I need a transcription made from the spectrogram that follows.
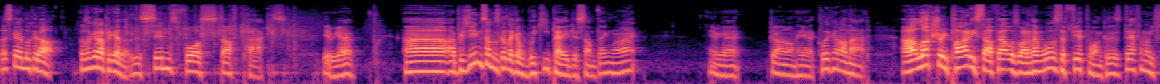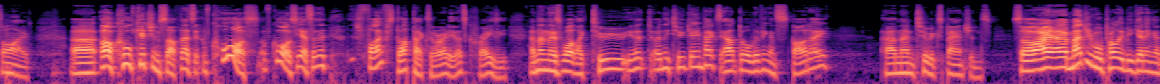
Let's go look it up. Let's look it up together. The Sims 4 stuff packs. Here we go. Uh, I presume someone's got like a wiki page or something, right? Here we go. Going on here. Clicking on that. Uh, luxury party stuff, that was one of them. What was the fifth one? Because there's definitely five. Uh, oh, cool kitchen stuff. That's it. Of course, of course. Yeah, so there's five stuff packs already. That's crazy. And then there's what, like two, is it only two game packs? Outdoor Living and Spa Day? And then two expansions. So I, I imagine we'll probably be getting a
